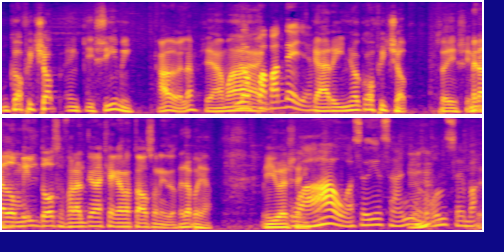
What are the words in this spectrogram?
un coffee shop en Kissimmee. Ah, de verdad. Se llama ¿Los papás de ella? Cariño Coffee Shop. Sí, sí. Mira, 2012 fue la última vez que ganó Estados Unidos. Mira para allá. Mi USA. Wow, hace 10 años, 11 va. Sí,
